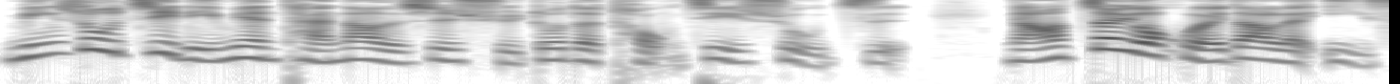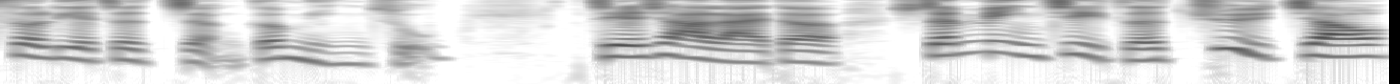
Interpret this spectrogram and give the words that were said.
民数记里面谈到的是许多的统计数字，然后这又回到了以色列这整个民族。接下来的生命记则聚焦，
